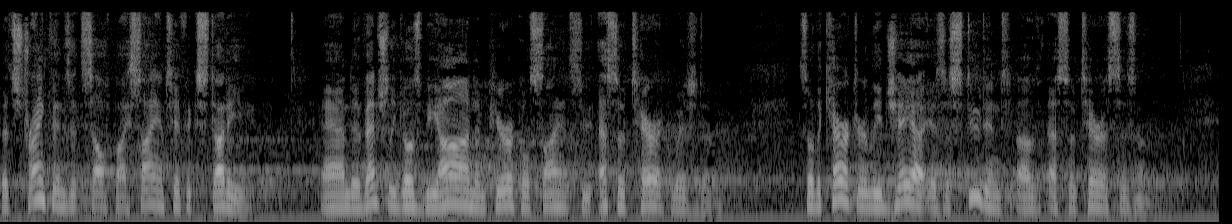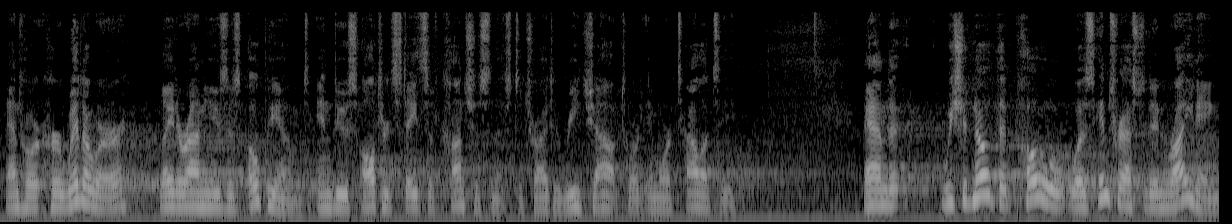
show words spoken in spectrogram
that strengthens itself by scientific study and eventually goes beyond empirical science to esoteric wisdom so the character Ligeia is a student of esotericism, and her, her widower later on uses opium to induce altered states of consciousness to try to reach out toward immortality. And we should note that Poe was interested in writing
